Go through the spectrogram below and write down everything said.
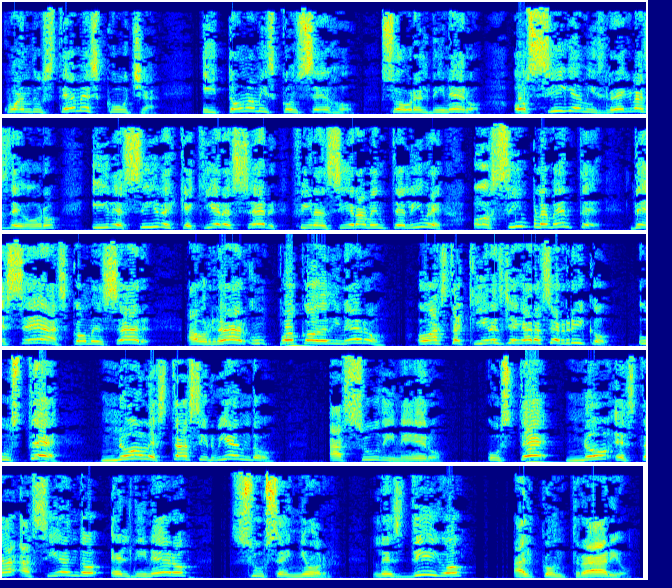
Cuando usted me escucha y toma mis consejos sobre el dinero. O sigue mis reglas de oro y decides que quieres ser financieramente libre. O simplemente deseas comenzar a ahorrar un poco de dinero. O hasta quieres llegar a ser rico. Usted no le está sirviendo a su dinero. Usted no está haciendo el dinero su Señor. Les digo al contrario.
